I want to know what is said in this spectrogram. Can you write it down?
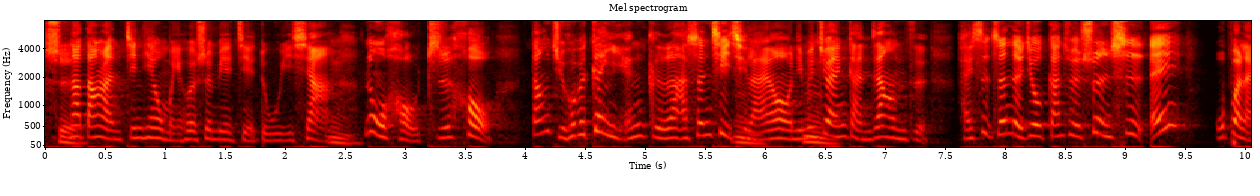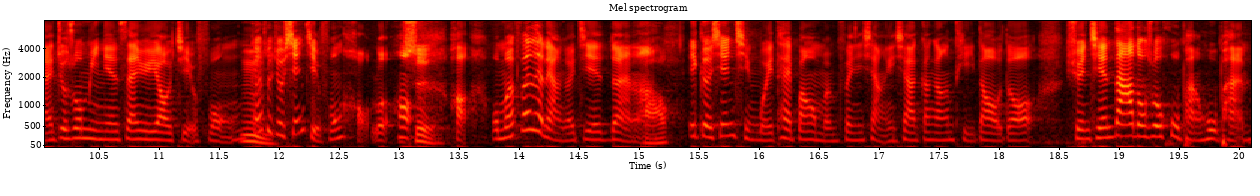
是，那当然，今天我们也会顺便解读一下，嗯、怒吼之后，当局会不会更严格啊？生气起来哦，嗯、你们居然敢这样子，嗯、还是真的就干脆顺势？哎。我本来就说明年三月要解封，干脆就先解封好了哈。是。好，我们分了两个阶段啦。好，一个先请维泰帮我们分享一下刚刚提到的哦。选前大家都说护盘护盘，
